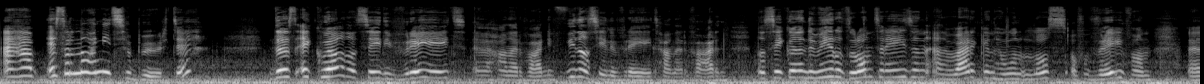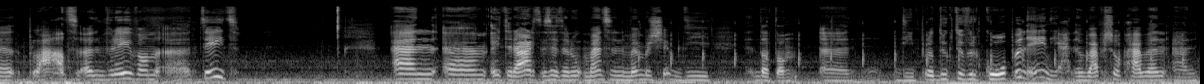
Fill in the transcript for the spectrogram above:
En is er nog niets gebeurd, hè? Dus ik wil dat zij die vrijheid uh, gaan ervaren, die financiële vrijheid gaan ervaren. Dat zij kunnen de wereld rondreizen en werken gewoon los of vrij van uh, plaats en vrij van uh, tijd. En um, uiteraard zitten er ook mensen in de membership die dat dan die producten verkopen, eh, die een webshop hebben en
